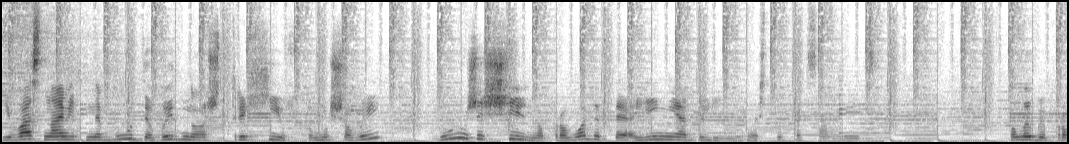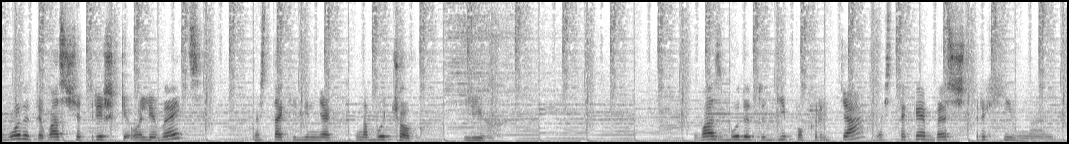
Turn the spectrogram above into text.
І у вас навіть не буде видно штрихів, тому що ви дуже щільно проводите лінія до лінії. Ось тут так само, дивіться. коли ви проводите, у вас ще трішки олівець, ось так він як на бочок ліг. У вас буде тоді покриття ось таке без штрихів навіть.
